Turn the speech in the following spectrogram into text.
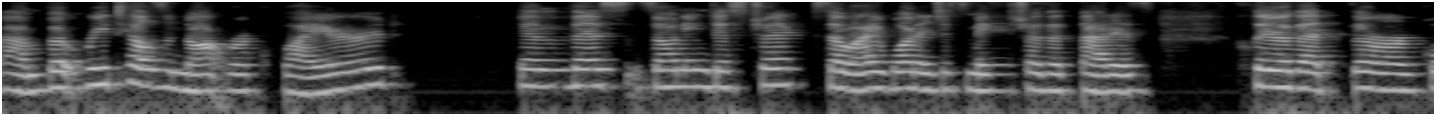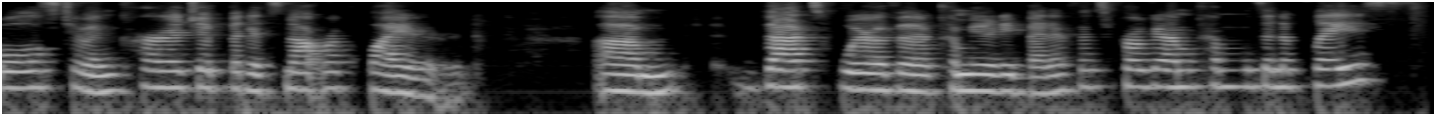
um, but retail is not required in this zoning district. So I want to just make sure that that is clear that there are goals to encourage it, but it's not required. Um, that's where the community benefits program comes into place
